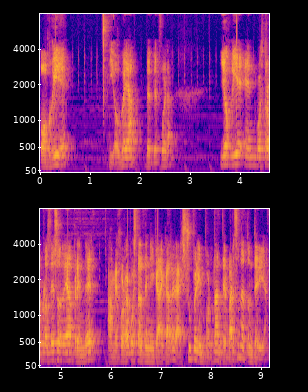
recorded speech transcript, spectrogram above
os guíe y os vea desde fuera y os guíe en vuestro proceso de aprender a mejorar vuestra técnica de carrera. Es súper importante, parece una tontería.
